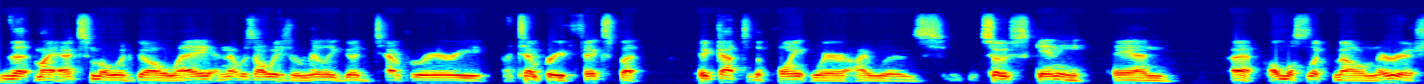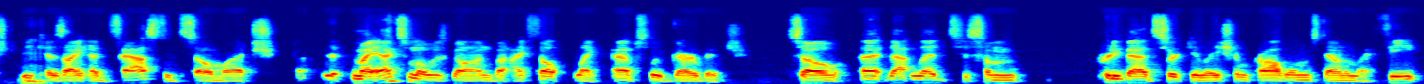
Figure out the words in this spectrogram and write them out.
that my eczema would go away, and that was always a really good temporary a temporary fix. But it got to the point where I was so skinny and I almost looked malnourished mm-hmm. because I had fasted so much. My eczema was gone, but I felt like absolute garbage. So uh, that led to some pretty bad circulation problems down in my feet.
